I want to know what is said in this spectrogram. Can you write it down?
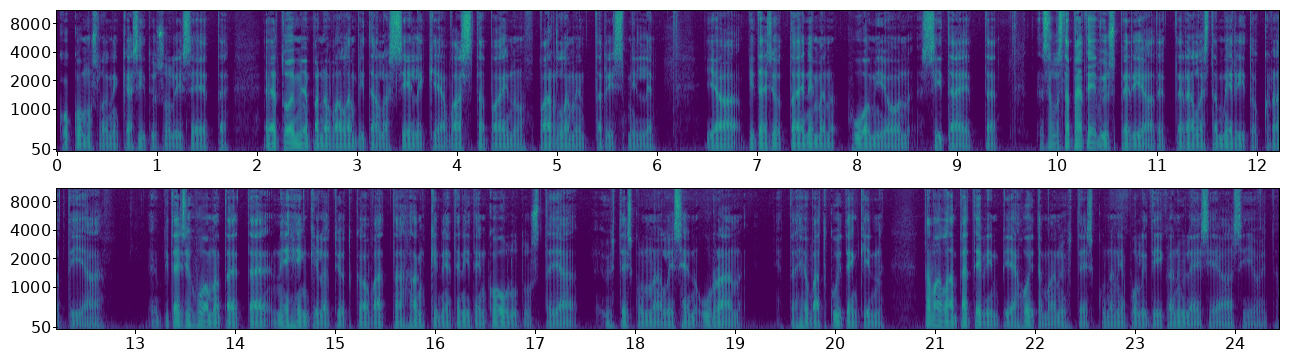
kokoomuslainen käsitys oli se, että toimeenpanovallan pitää olla selkeä vastapaino parlamentarismille ja pitäisi ottaa enemmän huomioon sitä, että sellaista pätevyysperiaatetta, eräänlaista meritokratiaa, pitäisi huomata, että ne henkilöt, jotka ovat hankkineet eniten koulutusta ja yhteiskunnallisen uran, että he ovat kuitenkin tavallaan pätevimpiä hoitamaan yhteiskunnan ja politiikan yleisiä asioita.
